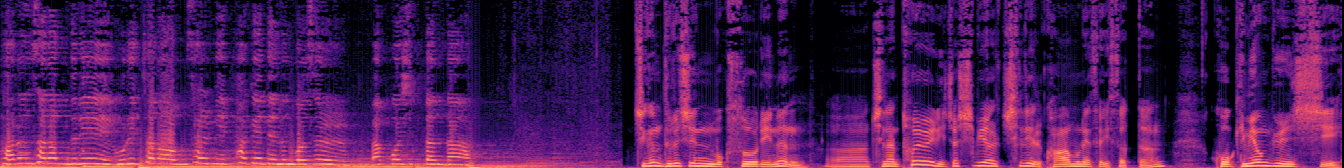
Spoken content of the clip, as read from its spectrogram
다른 사람들이 우리처럼 삶이 파괴되는 것을 막고 싶단다. 지금 들으신 목소리는 어, 지난 토요일이죠. 12월 7일 광화문에서 있었던 고 김영균 씨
